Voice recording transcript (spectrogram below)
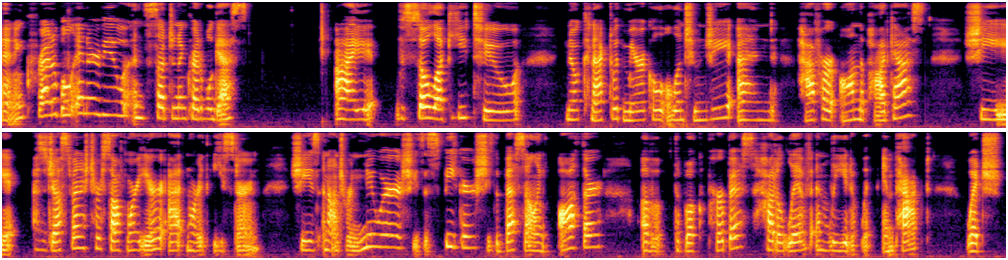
an incredible interview and such an incredible guest. I was so lucky to, you know, connect with Miracle Olatunji and have her on the podcast. She has just finished her sophomore year at Northeastern She's an entrepreneur, she's a speaker, she's the best selling author of the book Purpose How to Live and Lead with Impact, which,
